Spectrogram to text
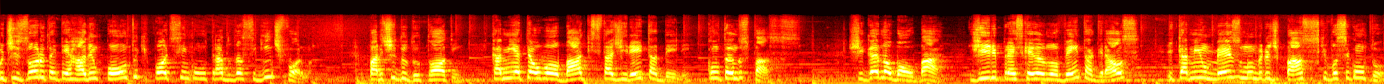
O tesouro está enterrado em um ponto que pode ser encontrado da seguinte forma. Partindo do totem, caminhe até o baobá que está à direita dele, contando os passos. Chegando ao baobá, gire para a esquerda 90 graus e caminhe o mesmo número de passos que você contou.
